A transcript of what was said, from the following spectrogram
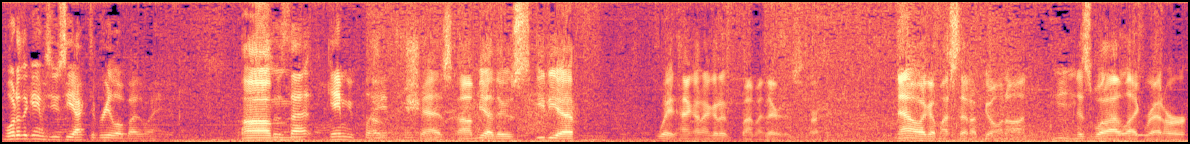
What other games use the active reload, by the way? Um, so is that game you played? Shaz. Um, yeah, there's EDF. Wait, hang on. I gotta find my. There it is. All right. Now I got my setup going on. Mm, this is what I like, Red Her.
